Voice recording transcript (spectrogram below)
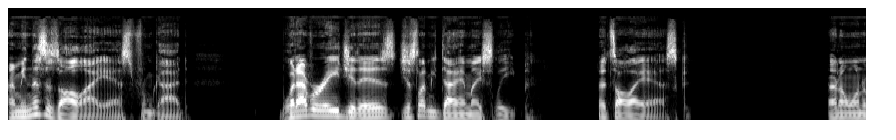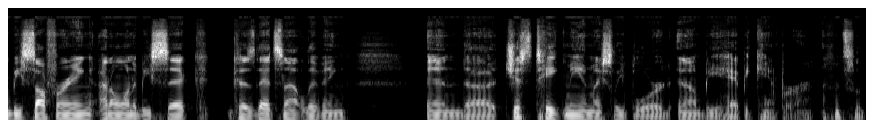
I mean, this is all I ask from God. Whatever age it is, just let me die in my sleep. That's all I ask. I don't want to be suffering. I don't want to be sick because that's not living. And uh, just take me in my sleep, Lord, and I'll be a happy camper. so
